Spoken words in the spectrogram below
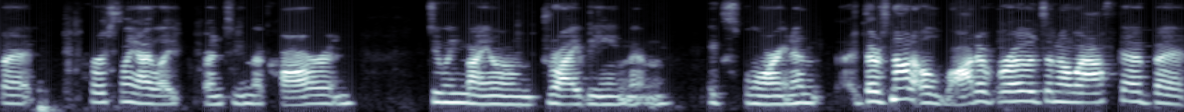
But personally, I like renting the car and doing my own driving and exploring. And there's not a lot of roads in Alaska, but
